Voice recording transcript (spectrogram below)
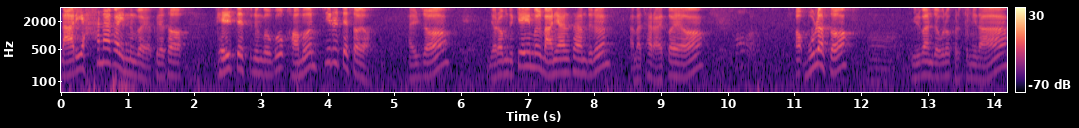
날이 하나가 있는 거예요. 그래서 벨 때 쓰는 거고 검은 찌를 때 써요. 알죠? 여러분들 게임을 많이 하는 사람들은 아마 잘 알 거예요. 어, 몰랐어? 어, 일반적으로 그렇습니다.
